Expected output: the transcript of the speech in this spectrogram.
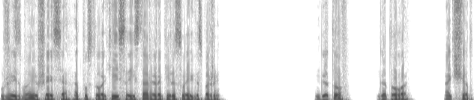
уже избавившаяся от пустого кейса и старой рапиры своей госпожи. «Готов. Готово. Отсчет».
